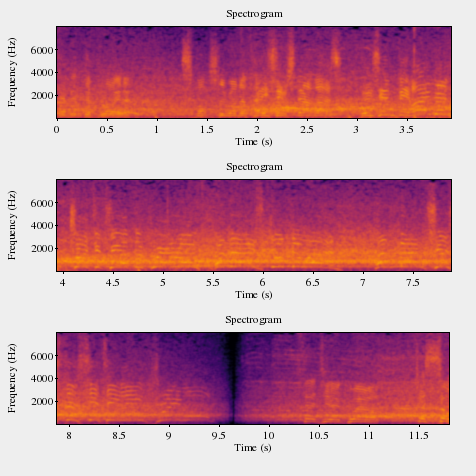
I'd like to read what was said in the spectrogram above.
Kevin De Bruyne spots the run of Jesus Navas, who's in behind him, trying to tee up and there's Gundogan, and Manchester City lead 3-1. Sergio Aguero, just so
